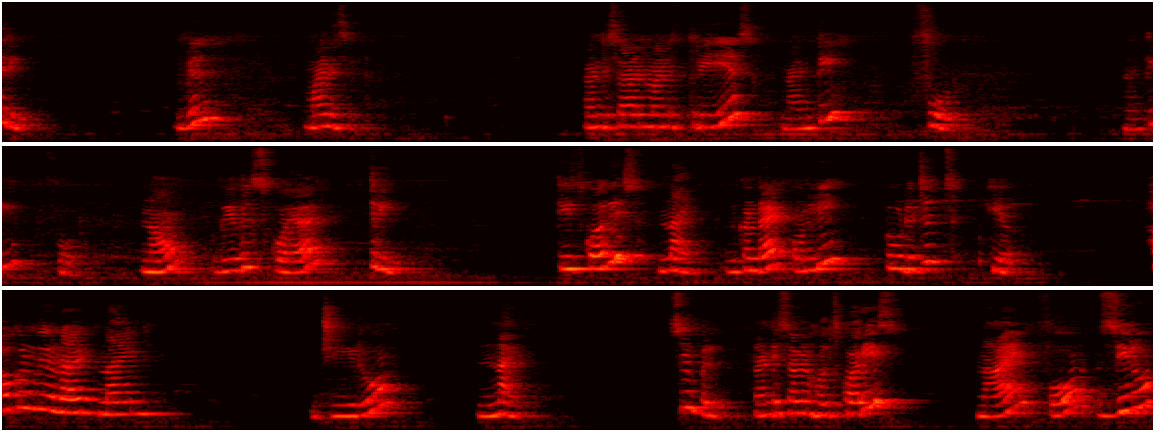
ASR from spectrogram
3. We'll minus it. 97 minus 3 is 94. 94. Now we will square 3. 3 square is 9. We can write only 2 digits here. How can we write 9? 0, 9. Simple. 97 whole square is 9, 4, 0,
